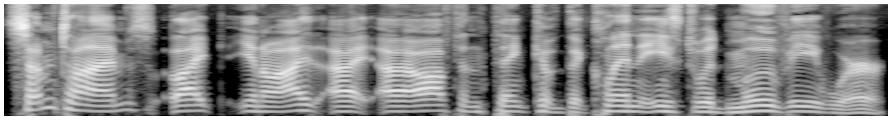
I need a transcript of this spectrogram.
Sometimes, like, you know, I, I, I often think of the Clint Eastwood movie where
